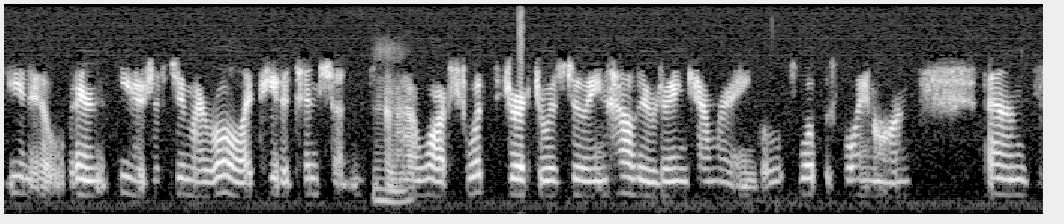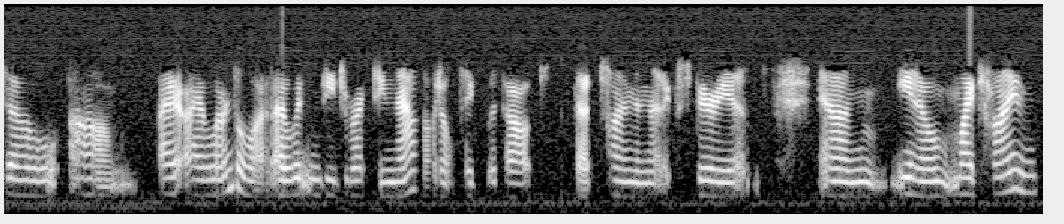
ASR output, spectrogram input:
you know, and you know, just do my role. I paid attention and Mhm. I watched what the director was doing, how they were doing camera angles, what was going on, and so um, I, I learned a lot. I wouldn't be directing now, I don't think, without that time and that experience. And you know, my time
